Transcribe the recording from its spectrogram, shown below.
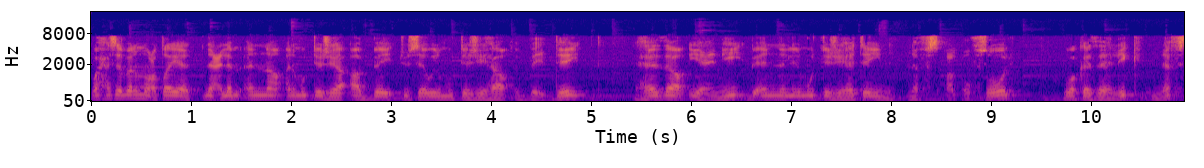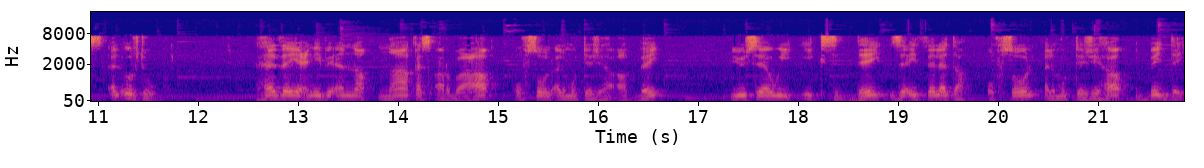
وحسب المعطيات نعلم أن المتجهة بي تساوي المتجهة دي هذا يعني بأن للمتجهتين نفس الأفصول وكذلك نفس الأرتوب هذا يعني بأن ناقص أربعة أفصول المتجهة بي يساوي دي زائد ثلاثة أفصول المتجهة دي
